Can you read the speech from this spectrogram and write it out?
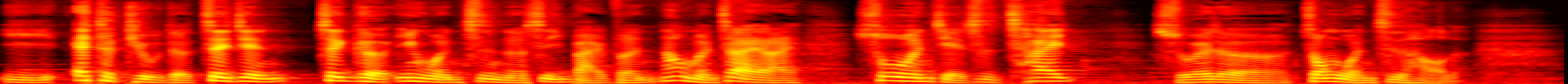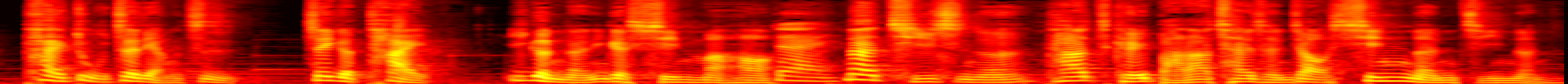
以 attitude 的这件这个英文字呢是一百分，那我们再来说文解字猜所谓的中文字好了。态度这两字，这个态一个能一个心嘛哈。对。那其实呢，它可以把它拆成叫心能即能，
